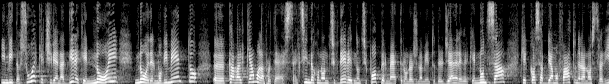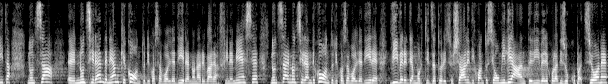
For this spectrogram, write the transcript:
in vita sua e che ci viene a dire che noi, noi del movimento, eh, cavalchiamo la protesta. Il sindaco non si, deve, non si può permettere un ragionamento del genere perché non sa che cosa abbiamo fatto nella nostra vita, non, sa, eh, non si rende neanche conto di cosa voglia dire non arrivare a fine mese, non sa e non si rende conto di cosa voglia dire vivere di ammortizzatori sociali, di quanto sia umiliante vivere con la disoccupazione,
